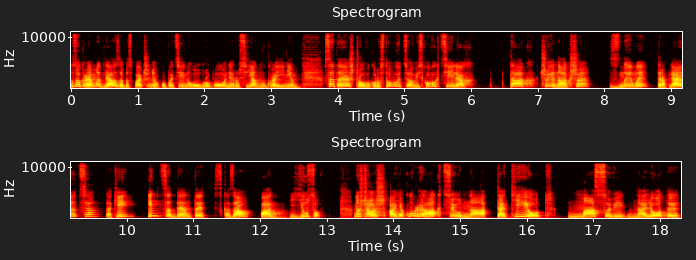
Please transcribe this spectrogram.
зокрема для забезпечення окупаційного угруповання росіян в Україні. Все те, що використовується у військових цілях, так чи інакше, з ними трапляються такі інциденти, сказав пан Юсов. Ну що ж, а яку реакцію на такі от масові нальоти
